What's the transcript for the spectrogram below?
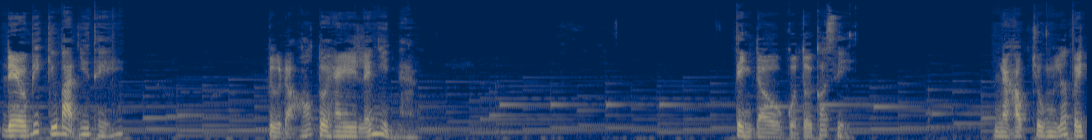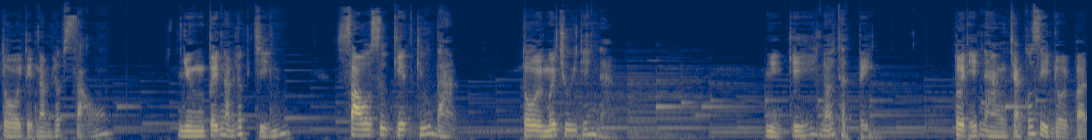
đều biết cứu bạn như thế. Từ đó tôi hay lén nhìn nàng. Tình đầu của tôi có gì? Nàng học chung lớp với tôi từ năm lớp 6, nhưng tới năm lớp 9, sau sự kiện cứu bạn, tôi mới chú ý đến nàng. Nhìn kỹ nói thật tình, tôi thấy nàng chẳng có gì nổi bật.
